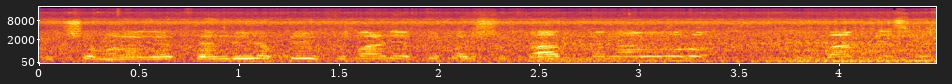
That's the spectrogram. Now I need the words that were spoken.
వృక్షం అనగా తండ్రి యొక్క కుమారుని యొక్క పరిశుద్ధాత్మ నామములో. బాప్తిస్మ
